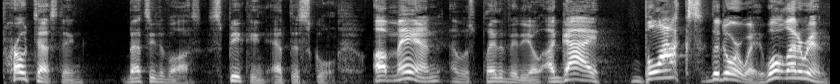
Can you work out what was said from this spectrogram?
protesting Betsy DeVos speaking at this school. A man, I was play the video, a guy blocks the doorway, won't let her in.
